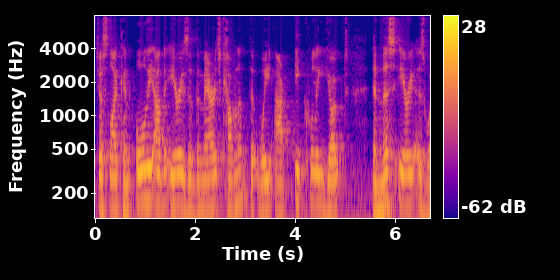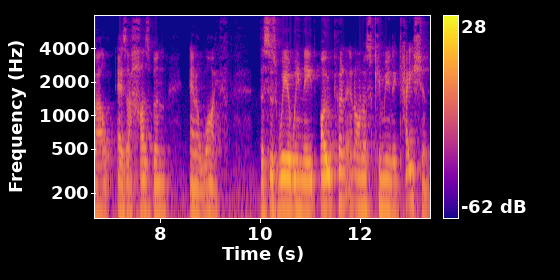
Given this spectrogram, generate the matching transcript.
just like in all the other areas of the marriage covenant, that we are equally yoked in this area as well as a husband and a wife. This is where we need open and honest communication.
